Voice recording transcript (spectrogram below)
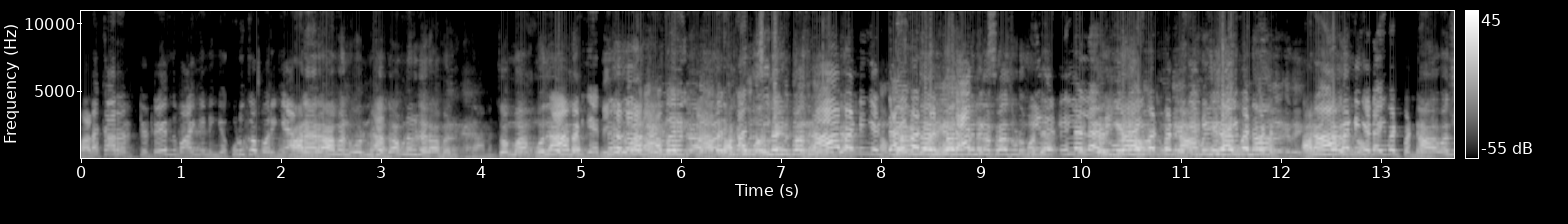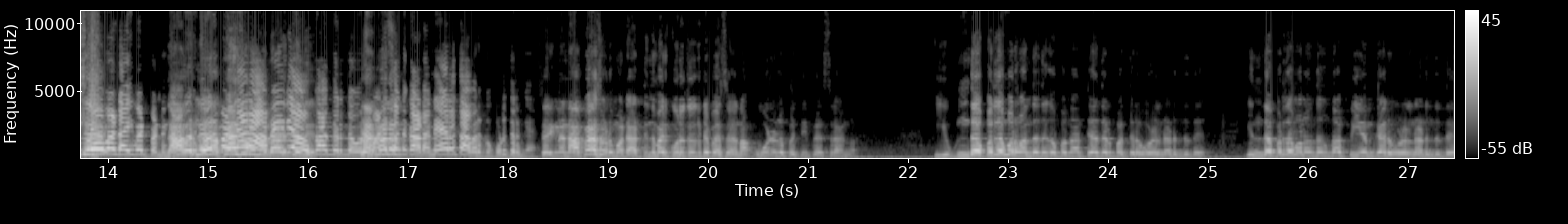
பணக்காரர்கிட்ட இருந்து வாங்கி நீங்க கொடுக்க போறீங்க ஆனா ராமன் ஒரு நிமிஷம் கவனம் இருக்க ராமன். சும்மா ராமன் நீங்க- எத்தனை அவர் அவர் ஒரு பேச ராமன் பேச விட மாட்டேன். இல்ல இல்ல நீங்க பண்றீங்க. நீங்க இருக்கணும். பண்றீங்க. ராமன் நீங்க ஷோவை பண்றீங்க. நான் அவர் ஒரு மணி நேரம் அமைதியா. உட்கார்ந்திருந்த ஒரு மனுஷனுக்கான நேரத்தை அவருக்கு கொடுத்துருங்க. சரிங்களா? நான் பேச விட மாட்டேன். இந்த மாதிரி குறுக்க கிட்ட பேச வேணாம் ஊழலை பத்தி பேசுறாங்க. இந்த பிரதமர் வந்ததுக்கு அப்புறம் தான் தேர்தல் பத்திர ஊழல் நடந்தது. இந்த பிரதமர் வந்ததுக்கு தான் பிஎம் கேர் ஊழல் நடந்தது.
